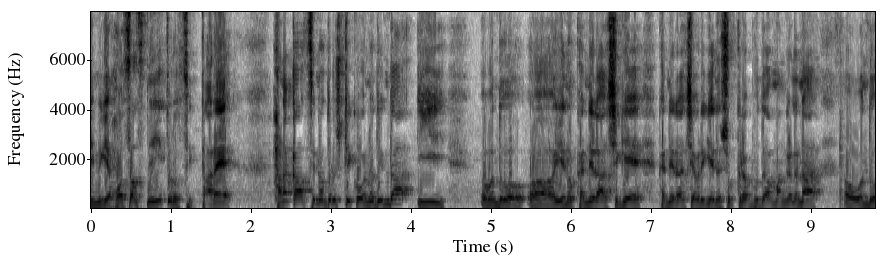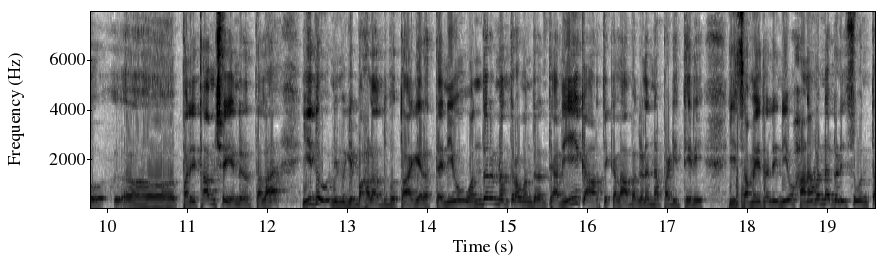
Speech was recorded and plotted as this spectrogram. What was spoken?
ನಿಮಗೆ ಹೊಸ ಸ್ನೇಹಿತರು ಸಿಗ್ತಾರೆ. ಹಣಕಾಸಿನ ದೃಷ್ಟಿಕೋನದಿಂದ ಈ ಒಂದು ಏನು ಕನ್ಯರಾಶಿಗೆ, ಕನ್ಯರಾಶಿಯವರಿಗೆ ಏನು ಶುಕ್ರ, ಬುಧ, ಮಂಗಳನ ಒಂದು ಫಲಿತಾಂಶ ಏನಿರುತ್ತಲ್ಲ, ಇದು ನಿಮಗೆ ಬಹಳ ಅದ್ಭುತ ಆಗಿರುತ್ತೆ. ನೀವು ಒಂದರ ನಂತರ ಒಂದರಂತೆ ಅನೇಕ ಆರ್ಥಿಕ ಲಾಭಗಳನ್ನು ಪಡಿತೀರಿ. ಈ ಸಮಯದಲ್ಲಿ ನೀವು ಹಣವನ್ನು ಗಳಿಸುವಂಥ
